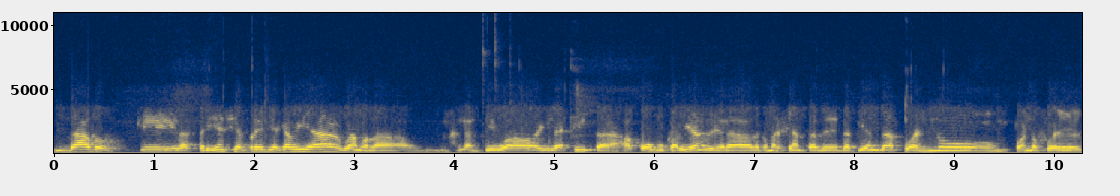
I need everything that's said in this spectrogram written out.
dado que la experiencia previa que había, bueno, la, antigua y la extinta ACOBU que había, era de comerciantes de, tiendas, pues no, pues no fue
